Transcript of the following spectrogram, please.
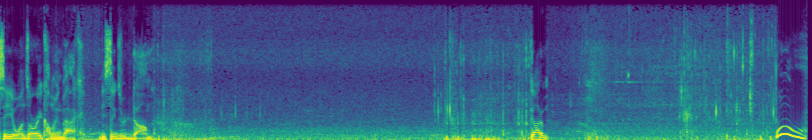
See, one's already coming back. These things are dumb. Got him. Woo!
